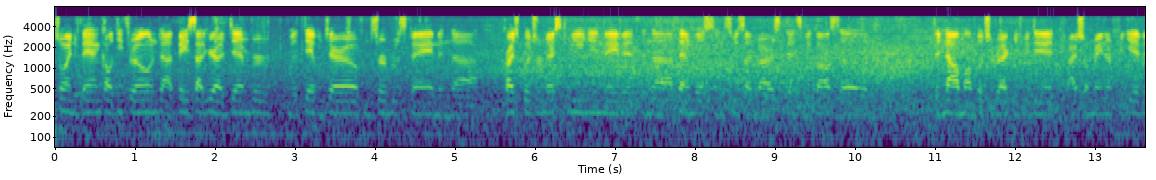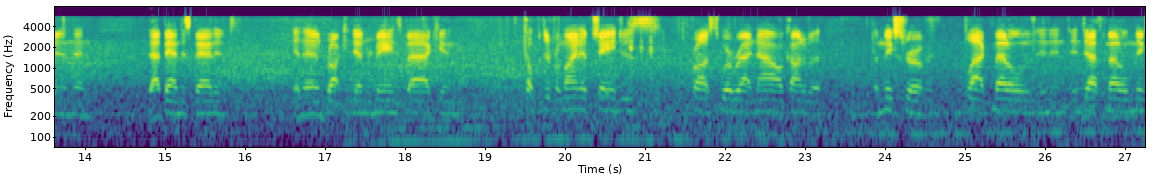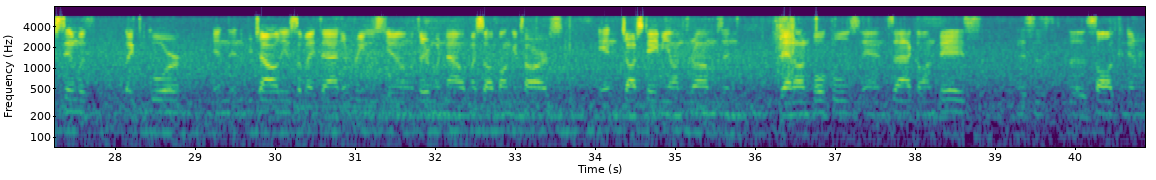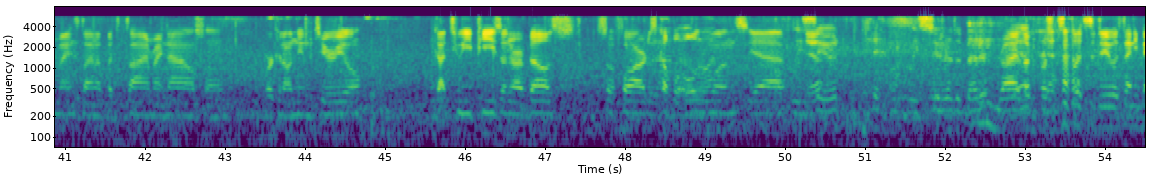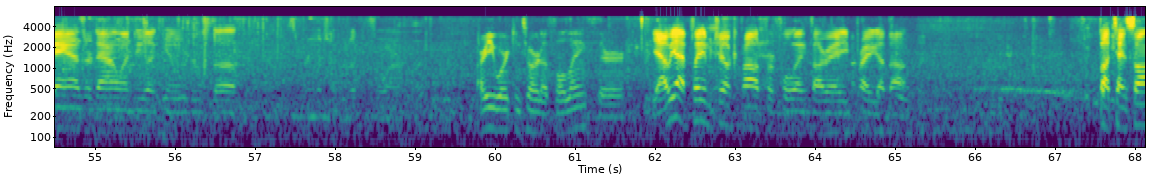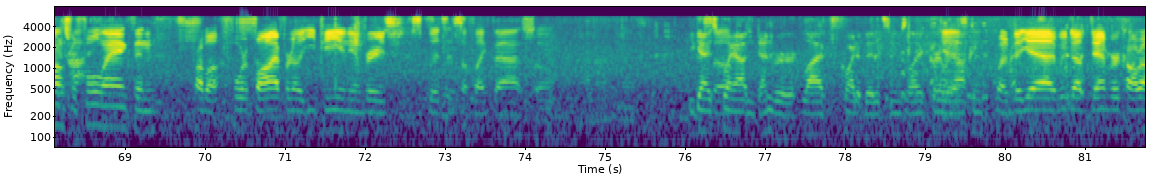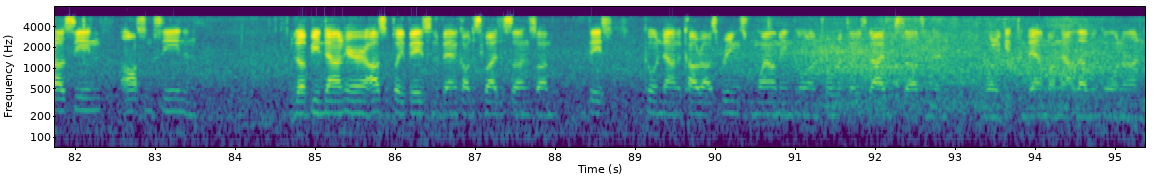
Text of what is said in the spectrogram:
Joined a band called Dethroned, uh, based out here of Denver, with Dave Otero from Cerberus fame, and uh, Christ Butcher, Mex Communion, Mavid, and uh, Ben Wilson, from Suicide Virus, Dead Speak also. And the now on Butcher Records we did, I Shall Remain Unforgiven, and then that band disbanded, and then brought Condemned Remains back, and a couple different lineup changes us to where we're at now, kind of a, a mixture of black metal and, and, and death metal mixed in with like the gore and, and the brutality and stuff like that. And it brings you know, with everyone now, with myself on guitars and Josh Damey on drums and Ben on vocals and Zach on bass. And this is the solid Condemned Remains lineup at the time right now. So working on new material. Got two EPs under our belts so far, just a couple older ones. Yeah. Hopefully Yep. soon. Hopefully sooner the better. Right, Yeah. looking for some splits to do with any bands or down want to do like you know cool stuff. That's pretty much what we're looking for. Are you working toward a full length or? Yeah, we have plenty of material compiled for full length already. Probably got about about ten songs for full length and probably about four to five for another EP and then various splits and stuff like that. So You guys So- play out in Denver live quite a bit, it seems like, fairly yeah, often. quite a bit. Yeah, we love Denver, Colorado scene, awesome scene, and we love being down here. I also play bass in a band called Despise the Sun, so I'm bass going down to Colorado Springs from Wyoming, going on tour with those guys and stuff, and then want to get condemned on that level, going on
